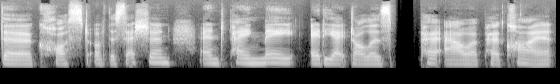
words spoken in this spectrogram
the cost of the session and paying me $88 per hour per client.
